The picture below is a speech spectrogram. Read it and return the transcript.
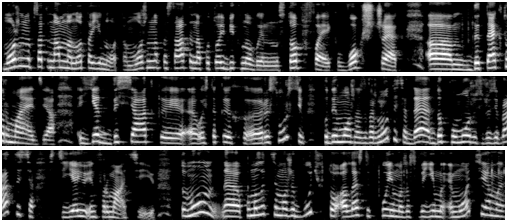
Можна написати нам на нота єнота, можна написати на по той бік новин, Стоп Фейк, Вокщек, Детектор Медіа. Є десятки ось таких ресурсів, куди можна звернутися, де допоможуть розібратися з цією інформацією. Тому помилитися може будь-хто, але слідкуємо за своїми емоціями, е,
